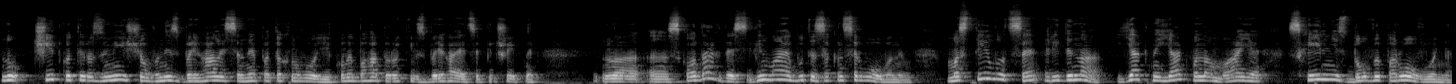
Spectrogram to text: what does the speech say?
ну чітко ти розумієш, що вони зберігалися не по технології. Коли багато років зберігається підшипник на е, складах, десь він має бути законсервованим. Мастило це рідина. Як не як вона має схильність до випаровування.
